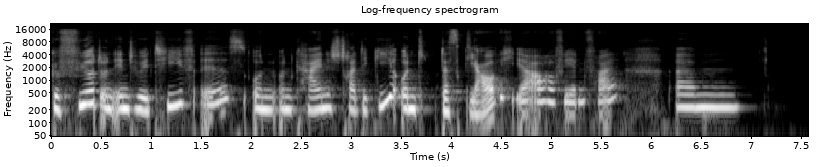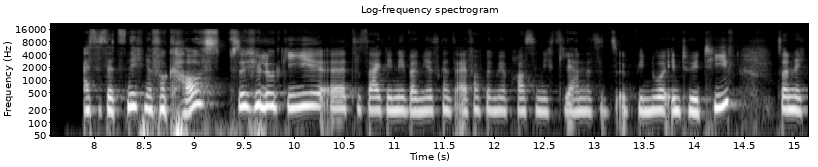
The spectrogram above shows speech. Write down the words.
geführt und intuitiv ist und, und keine Strategie. Und das glaube ich ihr auch auf jeden Fall. Ähm, es ist jetzt nicht eine Verkaufspsychologie, äh, zu sagen, nee, bei mir ist ganz einfach, bei mir brauchst du nichts lernen, das ist irgendwie nur intuitiv, sondern ich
